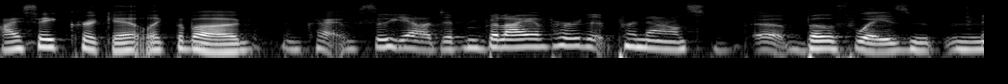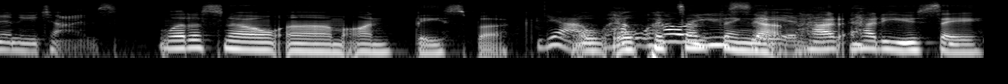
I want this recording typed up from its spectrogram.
I say cricket, like the bug. Okay, so yeah, different, but I have heard it pronounced uh, both ways m- many times let us know um, on Facebook. Yeah, we'll, we'll put something up. How, how do you say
